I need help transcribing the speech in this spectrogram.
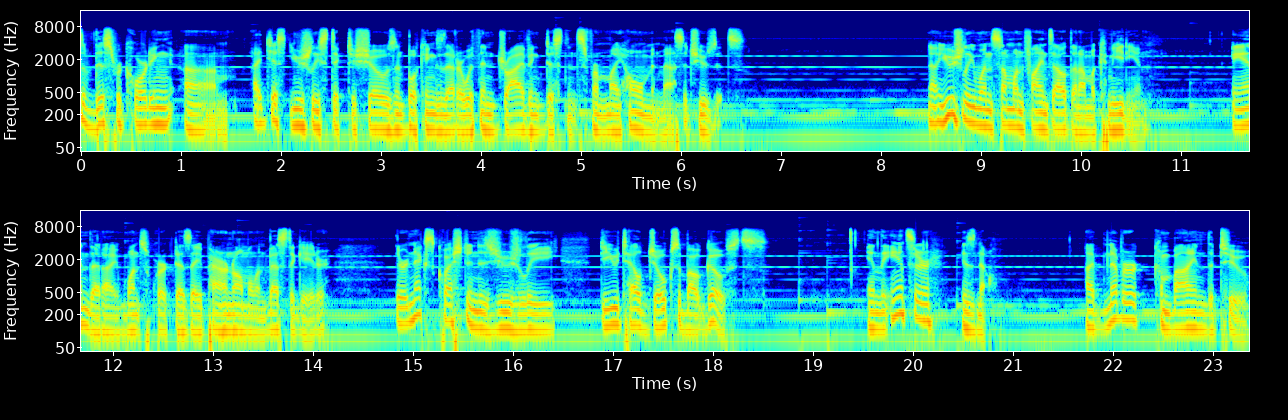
of this recording, um, I just usually stick to shows and bookings that are within driving distance from my home in Massachusetts. Now, usually when someone finds out that I'm a comedian and that I once worked as a paranormal investigator, their next question is usually Do you tell jokes about ghosts? And the answer is no. I've never combined the two.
